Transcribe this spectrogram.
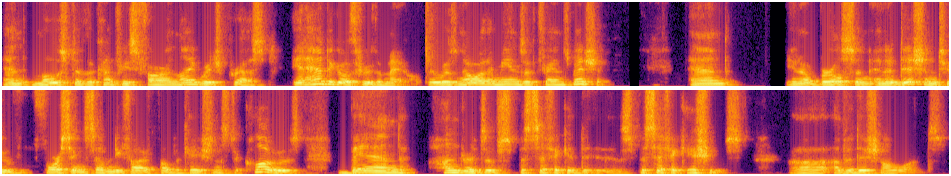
and most of the country's foreign language press, it had to go through the mail. There was no other means of transmission. And you know, Burleson, in addition to forcing 75 publications to close, banned hundreds of specific specific issues uh, of additional ones.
